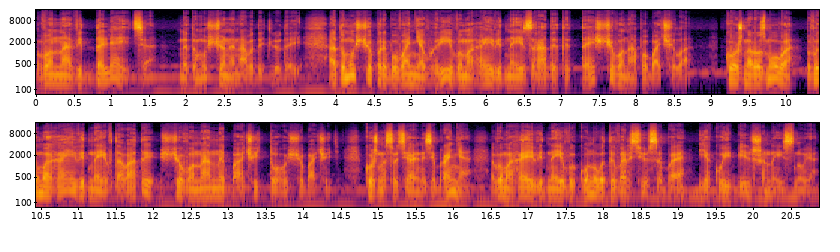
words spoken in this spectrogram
Вона віддаляється не тому, що ненавидить людей, а тому, що перебування в грі вимагає від неї зрадити те, що вона побачила. Кожна розмова вимагає від неї вдавати, що вона не бачить того, що бачить. Кожне соціальне зібрання вимагає від неї виконувати версію себе, якої більше не існує.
